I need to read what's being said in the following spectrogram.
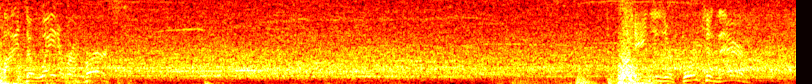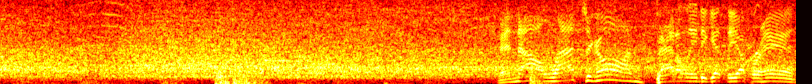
Finds a way to reverse. Changes her fortune there. And now latching on. Battling to get the upper hand.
